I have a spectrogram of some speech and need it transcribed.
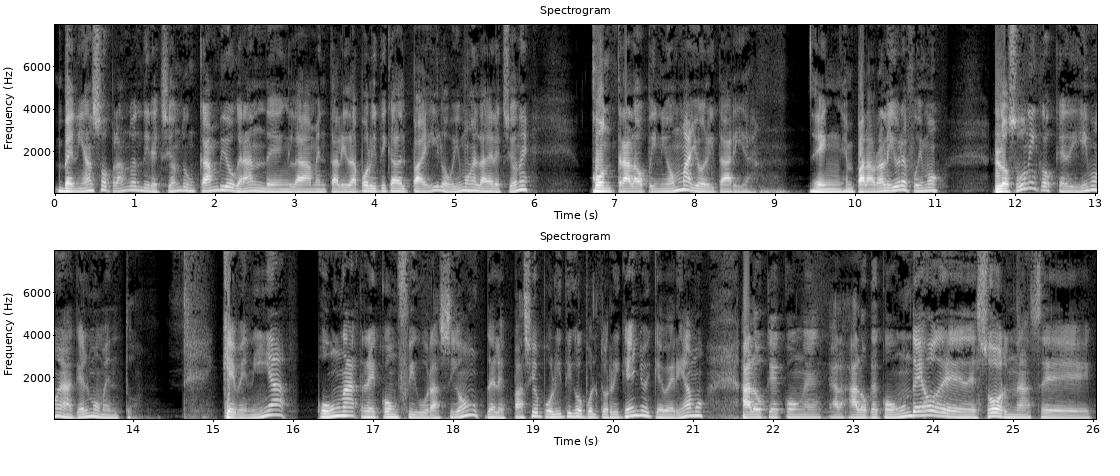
venían soplando en dirección de un cambio grande en la mentalidad política del país. Lo vimos en las elecciones contra la opinión mayoritaria. En, en palabra libre fuimos los únicos que dijimos en aquel momento que venía una reconfiguración del espacio político puertorriqueño y que veríamos a lo que con, a, lo que con un dejo de, de sorna se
